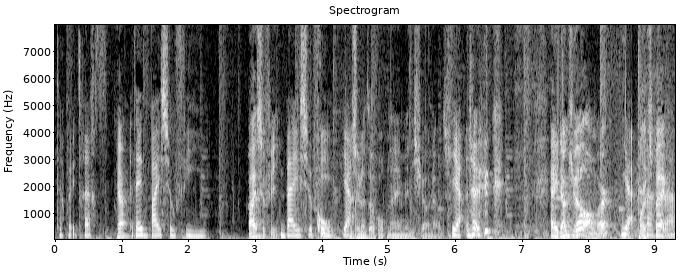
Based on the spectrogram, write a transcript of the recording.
dicht bij Utrecht. Ja, Het heet Bij Sophie. bij Sophie. Bij Sophie, Cool. ja. We zullen het ook opnemen in de show notes. Ja, leuk. Hey, dankjewel Amber. Ja, graag gesprek. gedaan.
